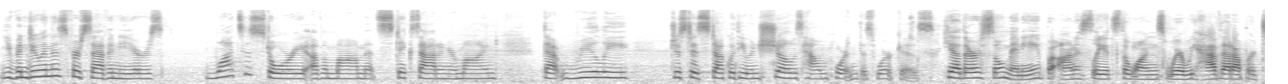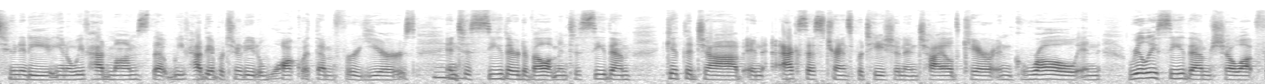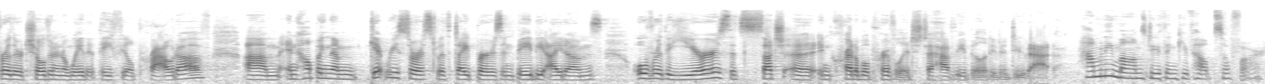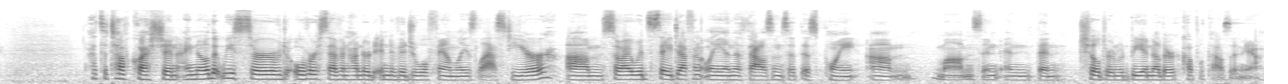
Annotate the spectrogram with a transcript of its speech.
You've been doing this for seven years. What's a story of a mom that sticks out in your mind that really just has stuck with you and shows how important this work is? Yeah, there are so many, but honestly, it's the ones where we have that opportunity. You know, we've had moms that we've had the opportunity to walk with them for years mm. and to see their development, to see them get the job and access transportation and childcare and grow and really see them show up for their children in a way that they feel proud of um, and helping them get resourced with diapers and baby items over the years. It's such an incredible privilege to have the ability to do that. How many moms do you think you've helped so far? That's a tough question. I know that we served over 700 individual families last year. Um, so I would say definitely in the thousands at this point. Um, moms and, and then children would be another couple thousand, yeah.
